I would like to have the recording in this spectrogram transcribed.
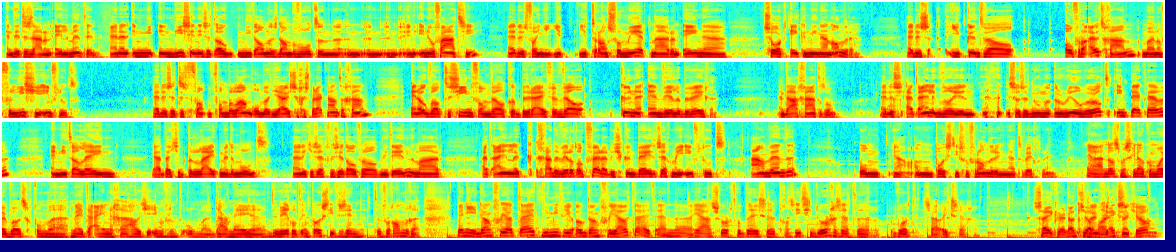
En dit is daar een element in. En in, in die zin is het ook niet anders dan bijvoorbeeld een, een, een, een innovatie dus van je, je, je, transformeert naar een ene soort economie naar een andere. dus je kunt wel overal uitgaan, maar dan verlies je invloed. dus het is van, van belang om dat juiste gesprek aan te gaan. En ook wel te zien van welke bedrijven wel kunnen en willen bewegen. En daar gaat het om. Dus uiteindelijk wil je, een, zoals ze het noemen, een real world impact hebben. En niet alleen ja, dat je het beleid met de mond. En dat je zegt, we zitten overal niet in, maar uiteindelijk gaat de wereld ook verder. Dus je kunt beter zeg maar, je invloed aanwenden om, ja, om een positieve verandering uh, teweeg te brengen. Ja, en dat is misschien ook een mooie boodschap om uh, mee te eindigen. Houd je invloed om uh, daarmee de wereld in positieve zin te veranderen. Danny, dank voor jouw tijd. Dimitri, ook dank voor jouw tijd. En ja, zorg dat deze transitie doorgezet wordt, zou ik zeggen. Zeker, dankjewel Dank je, Marnix. Dankjewel.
